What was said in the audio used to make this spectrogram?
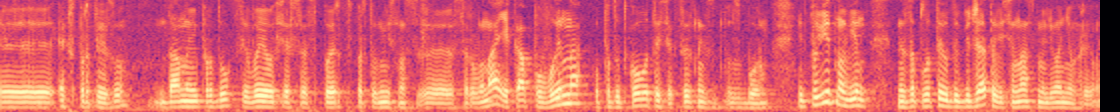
е, експертизу даної продукції, виявився спирт, спиртомісна е, сировина, яка повинна оподатковуватись акцизним збором. Відповідно, він не заплатив до бюджету 18 мільйонів гривень.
